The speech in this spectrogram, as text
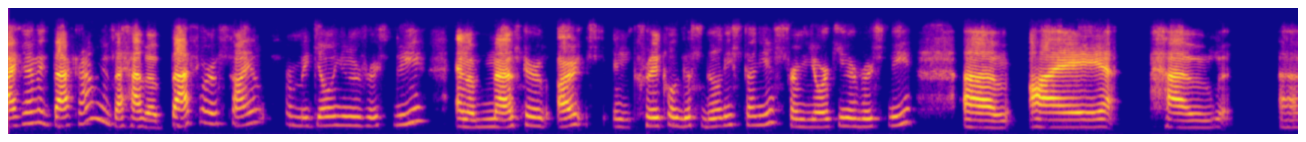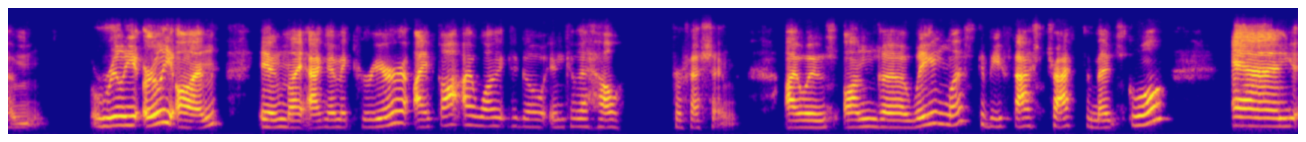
academic background is I have a Bachelor of Science from McGill University and a Master of Arts in Critical Disability Studies from York University. Um, I have um, really early on in my academic career, I thought I wanted to go into the health profession. I was on the waiting list to be fast tracked to med school. And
